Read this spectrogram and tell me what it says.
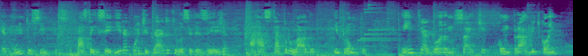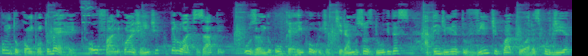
é muito simples. Basta inserir a quantidade que você deseja, arrastar para o lado e pronto. Entre agora no site comprarbitcoin.com.br ou fale com a gente pelo WhatsApp usando o QR Code. Tiramos suas dúvidas. Atendimento 24 horas por dia,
